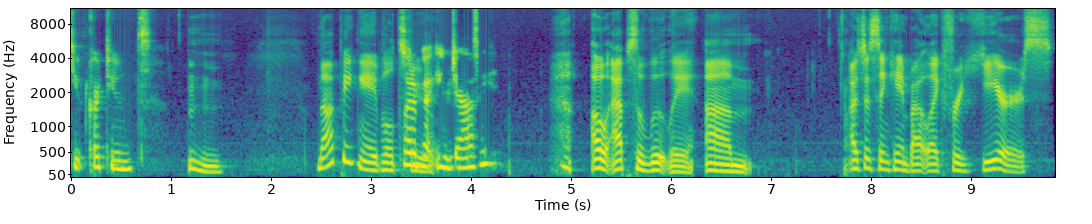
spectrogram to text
cute cartoons. Mm hmm Not being able to. What about you, Jazzy? Oh, absolutely. Um, I was just thinking about like for years,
